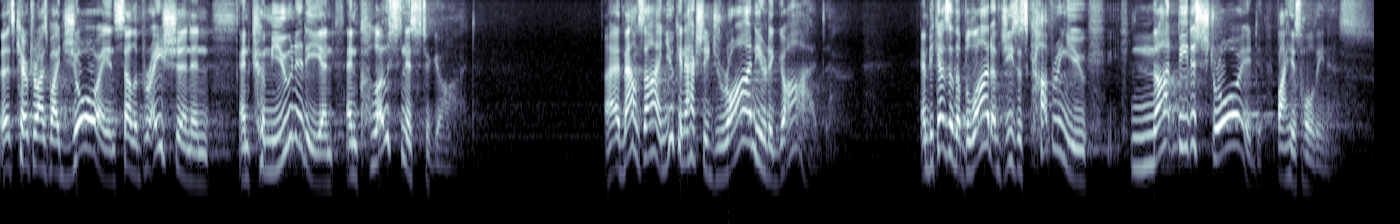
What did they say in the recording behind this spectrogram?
It's characterized by joy and celebration and, and community and, and closeness to God. At Mount Zion, you can actually draw near to God. And because of the blood of Jesus covering you, not be destroyed by his holiness.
